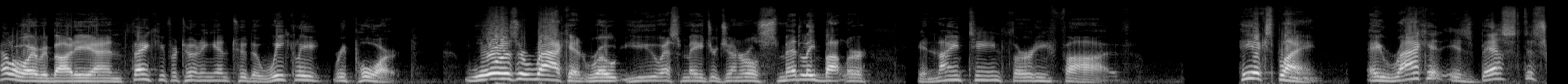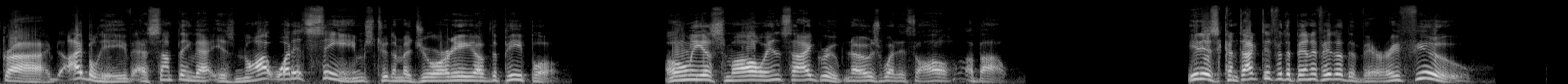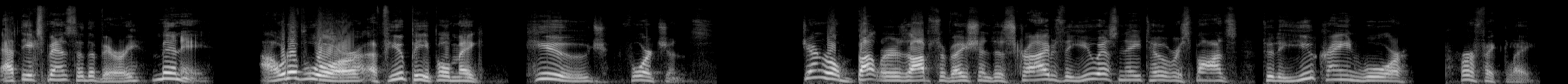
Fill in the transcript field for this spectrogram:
Hello, everybody, and thank you for tuning in to the weekly report. War is a racket, wrote U.S. Major General Smedley Butler in 1935. He explained a racket is best described, I believe, as something that is not what it seems to the majority of the people. Only a small inside group knows what it's all about. It is conducted for the benefit of the very few, at the expense of the very many. Out of war, a few people make huge fortunes. General Butler's observation describes the U.S. NATO response to the Ukraine war perfectly.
